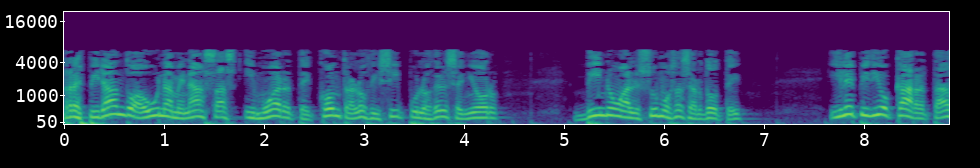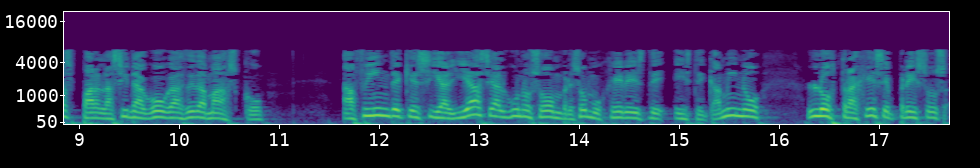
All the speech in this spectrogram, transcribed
respirando aún amenazas y muerte contra los discípulos del Señor, vino al sumo sacerdote y le pidió cartas para las sinagogas de Damasco, a fin de que si hallase algunos hombres o mujeres de este camino, los trajese presos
